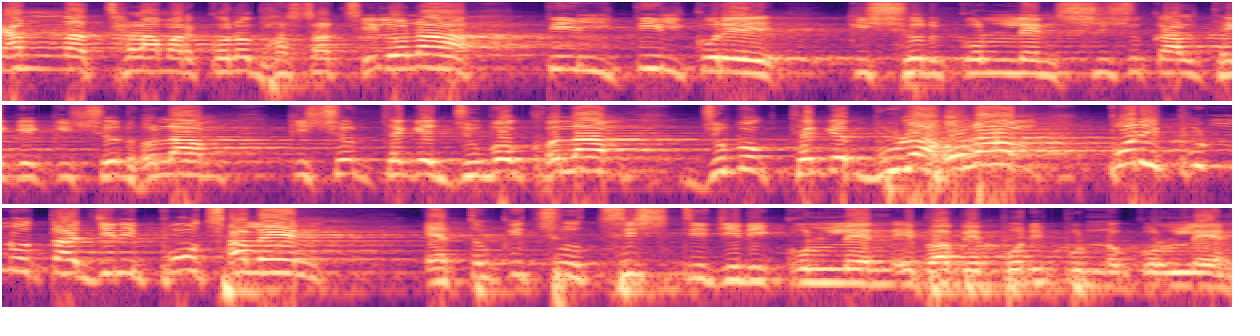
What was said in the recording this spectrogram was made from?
কান্না ছাড়া আমার কোনো ভাষা ছিল না। তিল তিল করে কিশোর করলেন। শিশুকাল থেকে কিশোর হলাম, কিশোর থেকে যুবক হলাম, যুবক থেকে বুড়া হলাম। পরিপূর্ণতা যিনি পৌঁছালেন, এত কিছু সৃষ্টি যিনি করলেন, এভাবে পরিপূর্ণ করলেন।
